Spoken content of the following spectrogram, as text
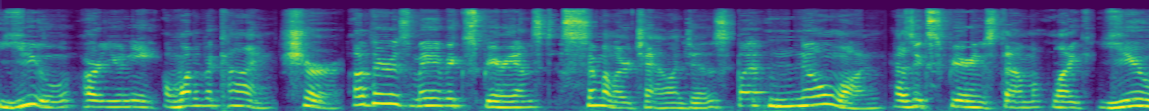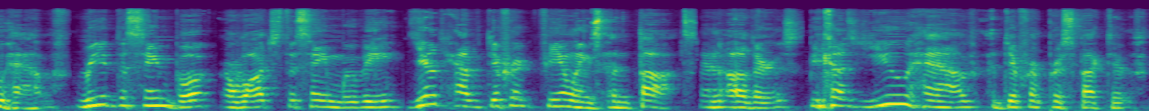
you are unique, a one of a kind. Sure, others may have experienced similar challenges, but no one has experienced them like you have. Read the same book or watch the same movie, yet have different feelings and thoughts than others because you have a different perspective.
